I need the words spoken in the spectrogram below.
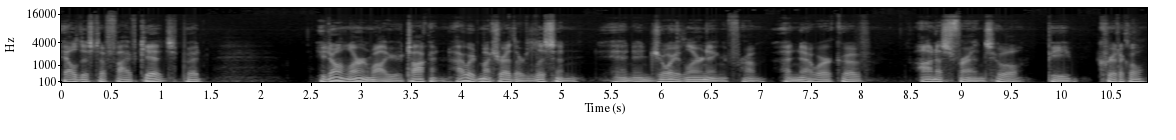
eldest of five kids, but you don't learn while you're talking. I would much rather listen and enjoy learning from a network of honest friends who will be critical,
